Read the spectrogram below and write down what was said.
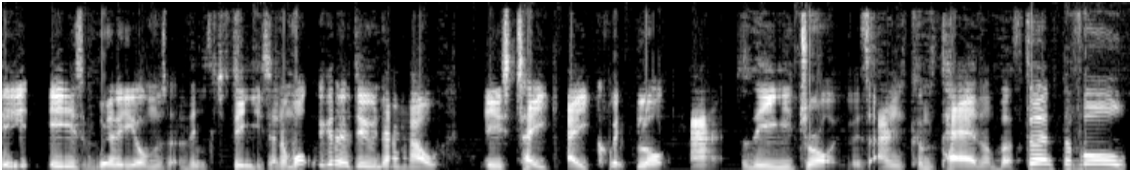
it is Williams this season. And what we're going to do now is take a quick look at the drivers and compare them. But first of all,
